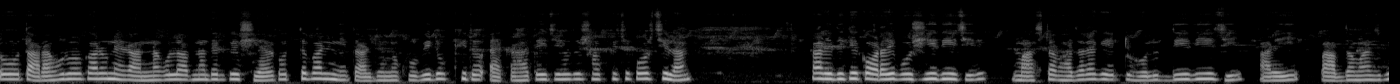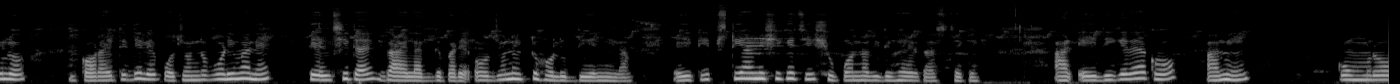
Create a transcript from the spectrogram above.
তো তাড়াহুড়োর কারণে রান্নাগুলো আপনাদেরকে শেয়ার করতে পারিনি, তার জন্য খুবই দুঃখিত। একা হাতেই যেহেতু সব কিছু করছিলাম, আর এদিকে কড়াই বসিয়ে দিয়েছি। মাছটা ভাজার আগে একটু হলুদ দিয়ে দিয়েছি, আর এই পাবদা মাছগুলো কড়াইতে দিলে প্রচণ্ড পরিমাণে তেল ছিটায় গায়ে লাগতে পারে, ওর জন্য একটু হলুদ দিয়ে নিলাম। এই টিপসটি আমি শিখেছি সুপর্ণা দিদিভাইয়ের কাছ থেকে। আর এই দিকে দেখো, আমি কুমড়ো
